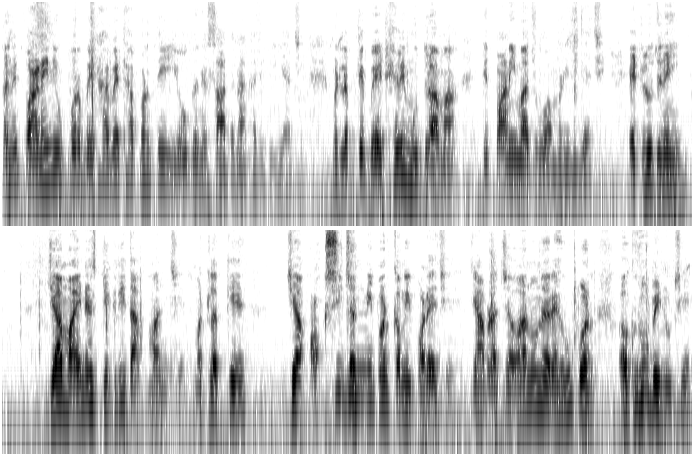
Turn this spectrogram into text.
અને પાણીની ઉપર બેઠા બેઠા પણ તે યોગ અને સાધના કરી રહ્યા છે. મતલબ કે બેઠેલી મુદ્રામાં તે પાણીમાં જોવા મળી રહ્યા છે. એટલું જ નહીં. જ્યાં માઇનસ ડિગ્રી તાપમાન છે, મતલબ કે જ્યાં ઓક્સિજનની પણ કમી પડે છે, જ્યાં આપણા જવાનોને રહેવું પણ અઘરું બન્યું છે,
